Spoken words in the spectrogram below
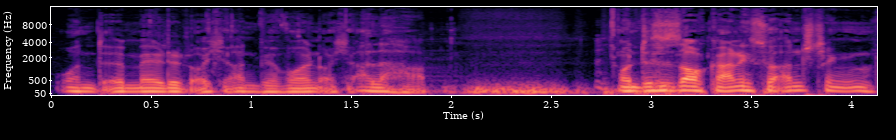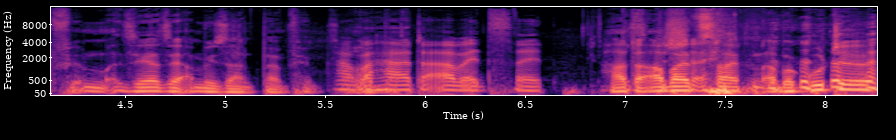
und äh, meldet euch an. Wir wollen euch alle haben. Und es ist auch gar nicht so anstrengend und sehr, sehr amüsant beim Film. Aber harte Arbeitszeit. Harte. Arbeitszeiten, aber gute,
